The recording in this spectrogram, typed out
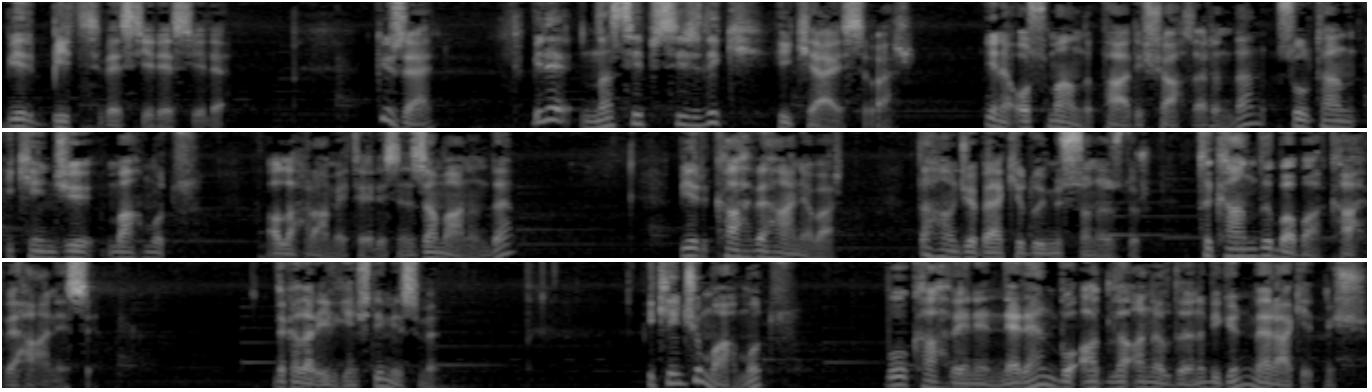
Bir bit vesilesiyle. Güzel. Bir de nasipsizlik hikayesi var. Yine Osmanlı padişahlarından Sultan II. Mahmut Allah rahmet eylesin zamanında bir kahvehane var. Daha önce belki duymuşsunuzdur. Tıkandı Baba kahvehanesi. Ne kadar ilginç değil mi ismi? İkinci Mahmut bu kahvenin neden bu adla anıldığını bir gün merak etmiş.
